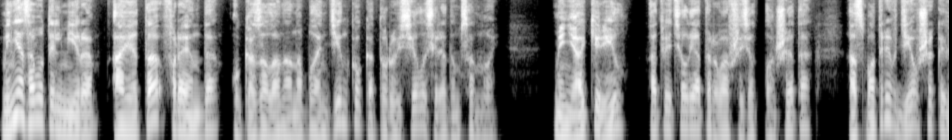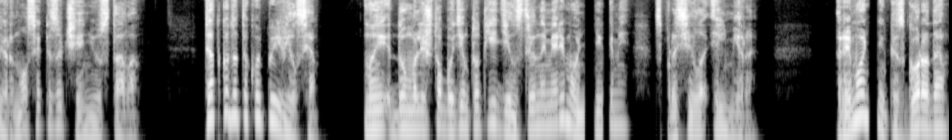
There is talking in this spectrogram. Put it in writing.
«Меня зовут Эльмира, а это Френда», — указала она на блондинку, которая селась рядом со мной. «Меня Кирилл», — ответил я, оторвавшись от планшета, осмотрев девушек и вернулся к изучению устава. «Ты откуда такой появился?» «Мы думали, что будем тут единственными ремонтниками», — спросила Эльмира. «Ремонтник из города.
